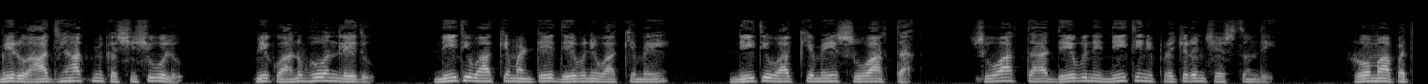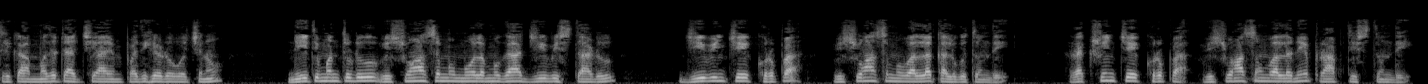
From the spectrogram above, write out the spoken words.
మీరు ఆధ్యాత్మిక శిశువులు. మీకు అనుభవం లేదు. నీతి వాక్యమంటే దేవుని వాక్యమే. నీతి వాక్యమే సువార్త. సువార్త దేవుని నీతిని ప్రచురం చేస్తుంది. రోమాపత్రిక మొదటి అధ్యాయం పదిహేడో వచనం నీతిమంతుడు విశ్వాసము మూలముగా జీవిస్తాడు జీవించే కృప విశ్వాసము వల్ల కలుగుతుంది రక్షించే కృప విశ్వాసం వల్లనే ప్రాప్తిస్తుంది.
